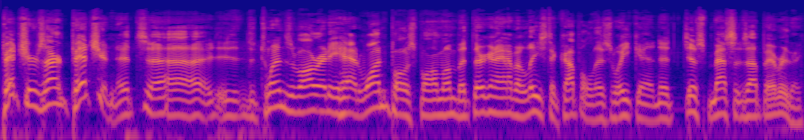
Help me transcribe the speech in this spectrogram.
pitchers aren't pitching. It's uh, the Twins have already had one postponement, but they're going to have at least a couple this weekend. It just messes up everything.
